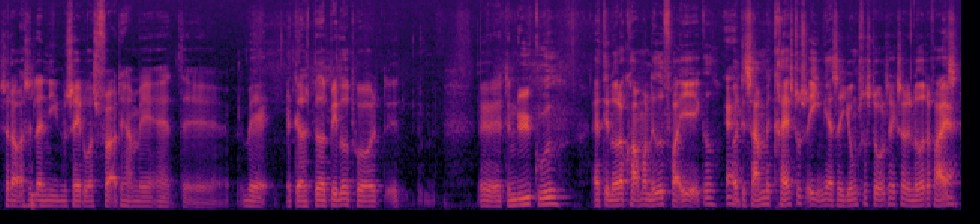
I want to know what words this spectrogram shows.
Så der er også et eller andet i, nu sagde du også før det her med, at, øh, med, at det er også et bedre billede på et, øh, den nye Gud, at det er noget, der kommer ned fra ægget, ja. og det samme med Kristus egentlig, altså i Jungs forståelse, ikke? så er det noget, der faktisk ja.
